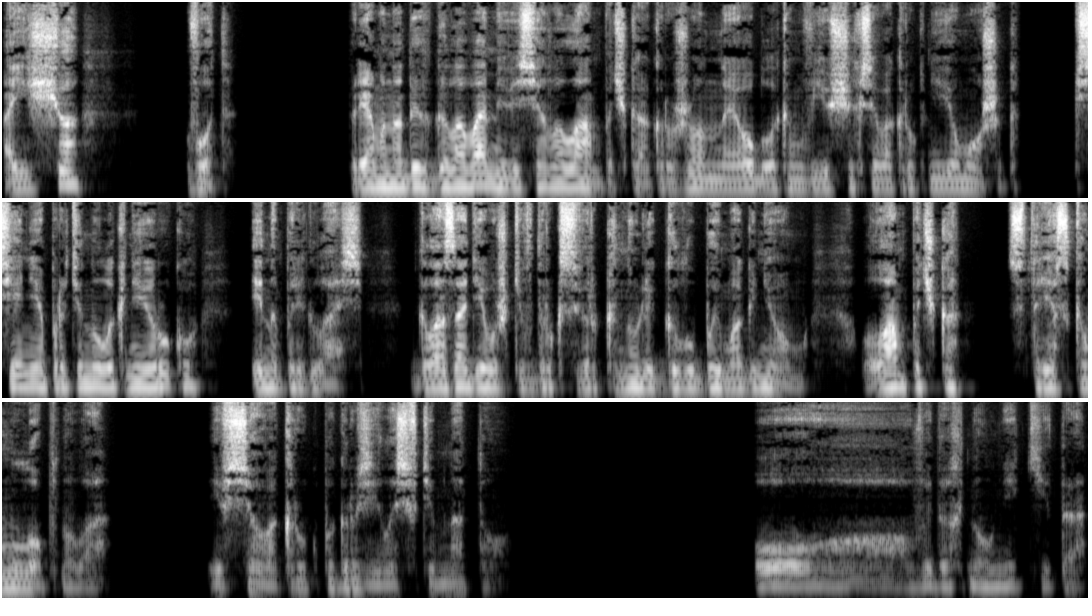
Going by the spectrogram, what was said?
А еще... Вот...» Прямо над их головами висела лампочка, окруженная облаком вьющихся вокруг нее мошек. Ксения протянула к ней руку и напряглась. Глаза девушки вдруг сверкнули голубым огнем. Лампочка с треском лопнула, и все вокруг погрузилось в темноту. «О!» — выдохнул Никита.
